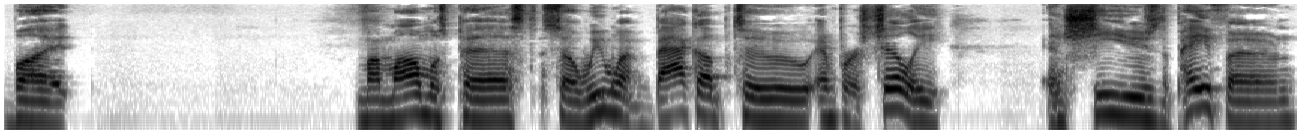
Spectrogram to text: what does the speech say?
but my mom was pissed so we went back up to empress chili and she used the payphone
